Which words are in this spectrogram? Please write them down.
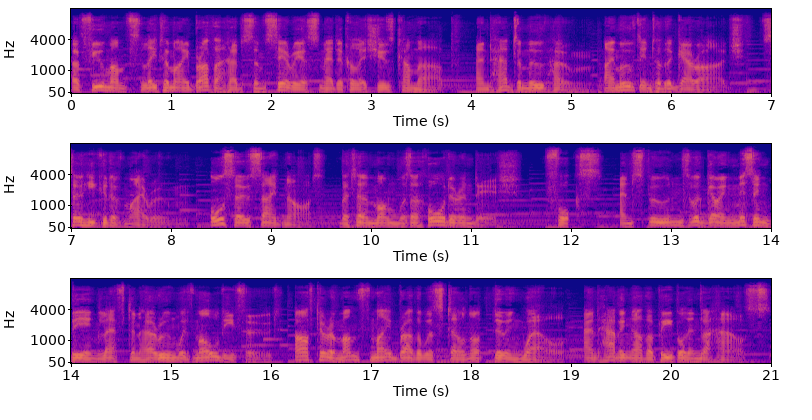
A few months later my brother had some serious medical issues come up and had to move home. I moved into the garage so he could have my room. Also side note, but her mom was a hoarder and dish, forks, and spoons were going missing being left in her room with moldy food. After a month my brother was still not doing well and having other people in the house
